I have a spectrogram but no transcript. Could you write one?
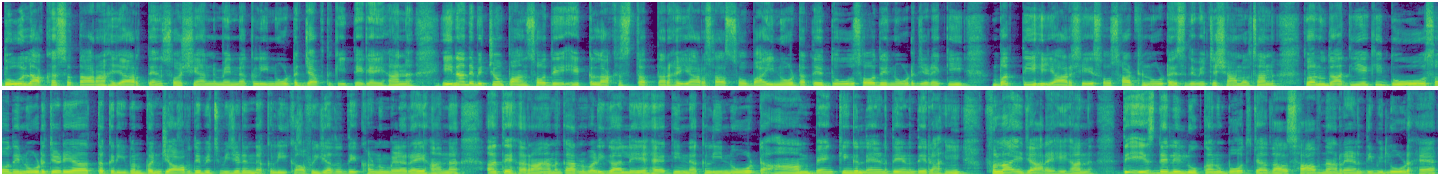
217396 ਨਕਲੀ ਨੋਟ ਜ਼ਬਤ ਕੀਤੇ ਗਏ ਹਨ। ਇਹਨਾਂ ਦੇ ਵਿੱਚੋਂ 500 ਦੇ 177722 ਨੋਟ ਅਤੇ 200 ਦੇ ਨੋਟ ਜਿਹੜੇ ਕਿ 32660 ਨੋਟ ਇਸ ਦੇ ਵਿੱਚ ਸ਼ਾਮਲ ਸਨ। ਤੁਹਾਨੂੰ ਦੱਸ ਦਈਏ ਕਿ 200 ਦੇ ਨੋਟ ਜਿਹੜੇ ਆ ਤਕਰੀਬਨ ਪੰਜਾਬ ਦੇ ਵਿੱਚ ਵੀ ਜਿਹੜੇ ਨਕਲੀ ਕਾਫੀ ਜ਼ਿਆਦਾ ਦੇਖਣ ਨੂੰ ਮਿਲ ਰਹੇ ਹਨ ਅਤੇ ਹੈਰਾਨ ਕਰਨ ਵਾਲੀ ਗੱਲ ਇਹ ਹੈ ਕਿ ਨਕਲੀ ਨੋਟ ਆਮ ਬੈਂਕਿੰਗ ਲੈਣ ਦੇਣ ਦੇ ਰਾਹੀਂ ਫੁਲਾਏ ਜਾ ਰਹੇ ਹਨ ਤੇ ਇਸ ਦੇ ਲਈ ਲੋਕਾਂ ਨੂੰ ਬਹੁਤ ਜ਼ਿਆਦਾ ਸਾਵਧਾਨ ਰਹਿਣ ਦੀ ਵੀ ਲੋੜ ਹੈ।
